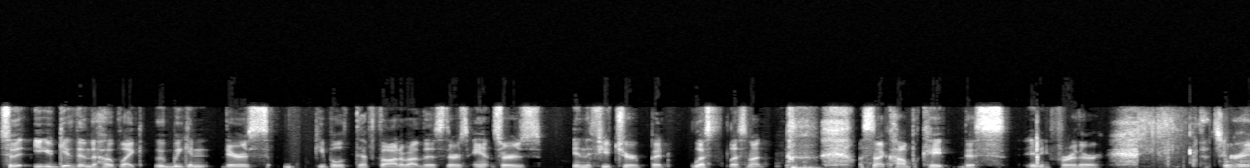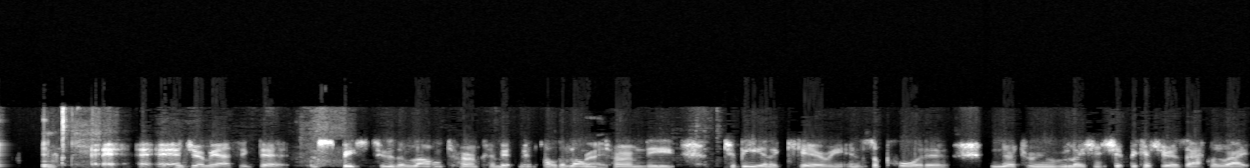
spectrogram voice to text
So that you give them the hope like we can there's people have thought about this, there's answers in the future, but let's let's not let's not complicate this any further. That's great. And, and, Jeremy, I think that speaks to the long-term commitment or the long-term right. need to be in a caring and supportive, nurturing relationship. Because you're exactly right.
